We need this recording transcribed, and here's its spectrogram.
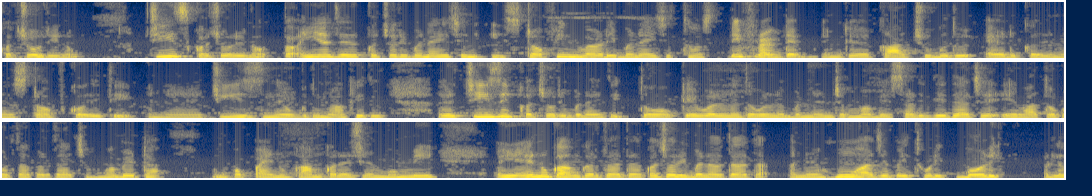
કચોરીનો ચીઝ કચોરીનો, તો અહીંયા જે કચોરી બનાવી છે ને, એ સ્ટફિંગવાળી બનાવી છે થસ ડિફરન્ટ એમ. એમ કે કાચું બધું એડ કરીને સ્ટફ કરી હતી અને ચીઝ ને એવું બધું નાખી હતી. એટલે ચીઝી કચોરી બનાવી હતી. તો કેવલ ને ધવલને બંનેને જમવા બેસાડી દીધા છે. એ વાતો કરતાં કરતાં જમવા બેઠા અને પપ્પા એનું કામ કરે છે. મમ્મી અહીંયા એનું કામ કરતા હતા, કચોરી બનાવતા હતા. અને હું આજે ભાઈ થોડીક બળી, એટલે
